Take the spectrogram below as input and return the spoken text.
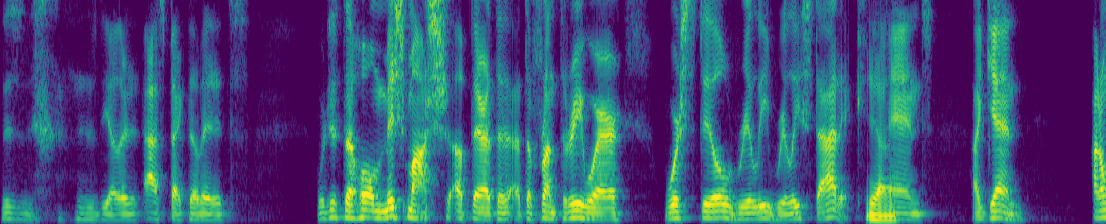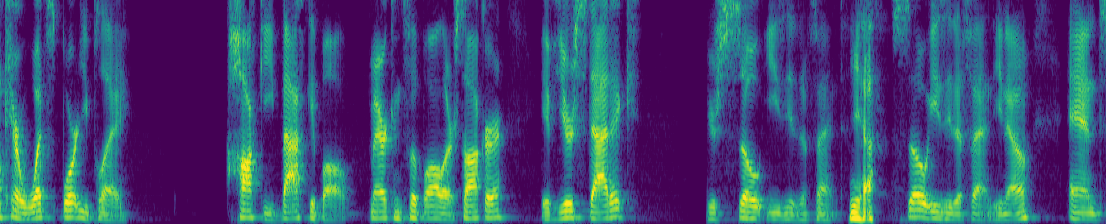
this is this is the other aspect of it. It's we're just a whole mishmash up there at the at the front three where we're still really really static. Yeah. And again, I don't care what sport you play hockey, basketball, American football, or soccer. If you're static, you're so easy to defend. Yeah. So easy to defend, you know? And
